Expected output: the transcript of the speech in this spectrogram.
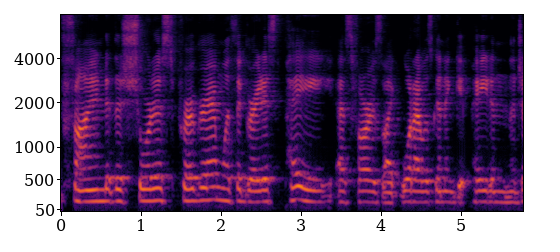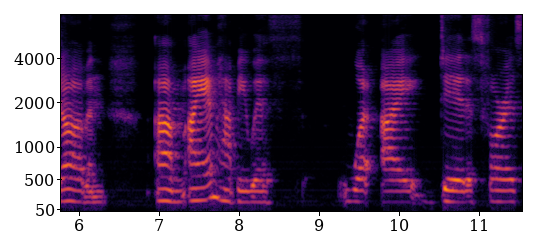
find the shortest program with the greatest pay as far as like what I was going to get paid in the job and um, I am happy with what I did as far as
